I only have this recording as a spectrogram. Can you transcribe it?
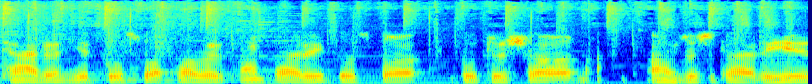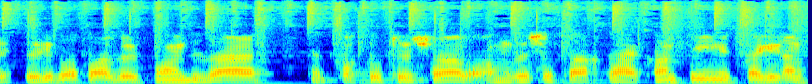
طراحی پست با پاورپوینت طراحی پست با فتوشاپ آموزش طراحی استوری با پاورپوینت و با فتوشاپ آموزش ساخت اکانت اینستاگرام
